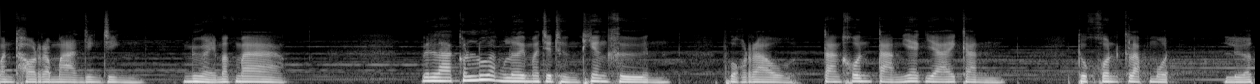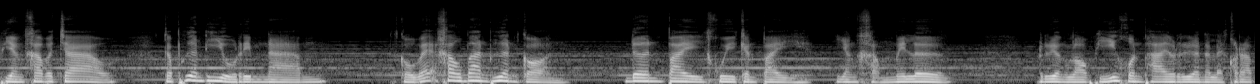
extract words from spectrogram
มันทรมานจริงๆ เหนื่อยมากๆ เวลาก็ล่วงเลยมาจะถึงเที่ยงคืน พวกเรา ต่างคนต่างแยกย้ายกัน ทุกคนกลับหมด เหลือเพียงข้าพเจ้า กับเพื่อนที่อยู่ริมน้ำก็แวะเข้าบ้านเพื่อนก่อน เดินไปคุยกันไป ยังขำไม่เลิก เรื่องหลอกผีคนพายเรือนั่นแหละครับ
